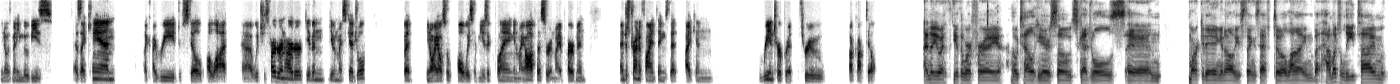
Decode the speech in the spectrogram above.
you know as many movies as i can. Like i read still a lot uh, which is harder and harder given given my schedule. But you know i also always have music playing in my office or in my apartment and just trying to find things that i can reinterpret through a cocktail I know you have to work for a hotel here, so schedules and marketing and all these things have to align. But how much lead time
